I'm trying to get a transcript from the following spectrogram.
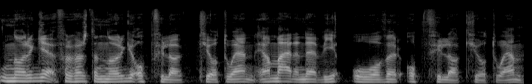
Norge, for det første, Norge oppfyller Kyoto 1. Ja, mer enn det. Vi overoppfyller Kyoto 1.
